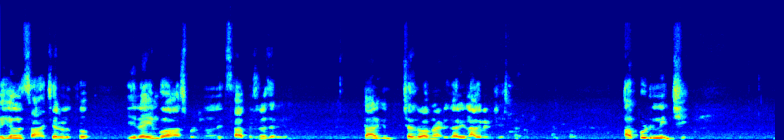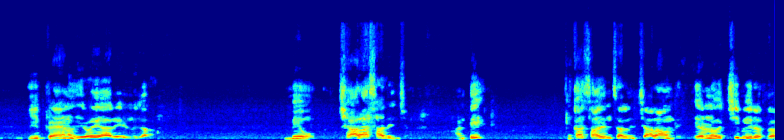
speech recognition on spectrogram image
మిగిలిన సహచరులతో ఈ రెయిన్బో హాస్పిటల్ అనేది స్థాపించడం జరిగింది. దానికి చంద్రబాబు నాయుడు గారు ఇనాగ్రేట్ చేసినారు. అప్పటి నుంచి ఈ ప్రయాణం ఇరవై ఆరేళ్ళుగా మేము చాలా సాధించాం. అంటే ఇంకా సాధించాలని చాలా ఉంది. ఎవరైనా వచ్చి మీరు అసలు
